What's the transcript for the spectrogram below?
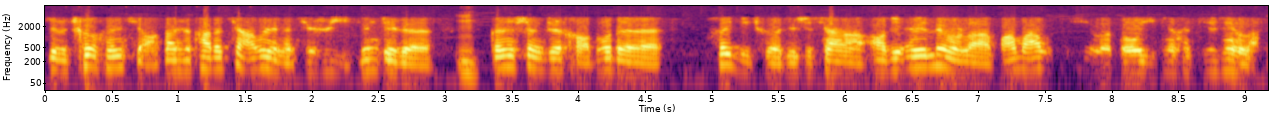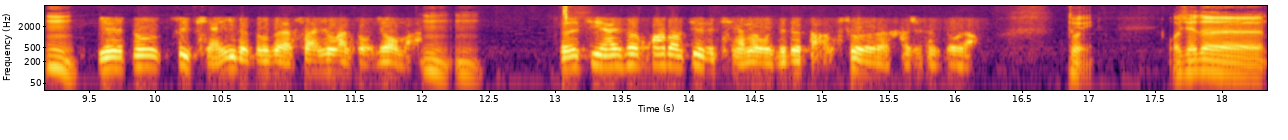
这个车很小，但是它的价位呢，其实已经这个嗯，跟甚至好多的 C 级车，就是像奥迪 A 六了、宝马五系了，都已经很接近了。嗯，因为都最便宜的都在三十万左右嘛。嗯嗯。所以既然说花到这个钱了，我觉得档次还是很重要。对。我觉得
